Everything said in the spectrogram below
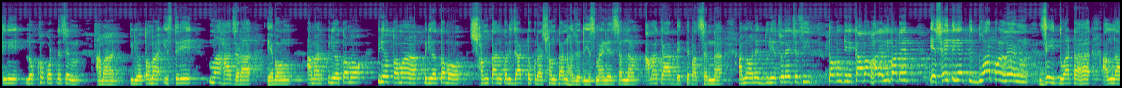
তিনি লক্ষ্য করতেছেন আমার প্রিয়তমা স্ত্রী মা হাজরা এবং আমার প্রিয়তম, প্রিয়তমা, প্রিয়তম সন্তান কলি কলিজার টুকরা সন্তান হজরত ইসমাইল সাল্লাম আমাকে আর দেখতে পাচ্ছেন না। আমি অনেক দূরে চলে এসেছি। তখন তিনি কাবা ঘরের নিকটে এসেই তিনি একটি দোয়া করলেন, যেই দোয়াটা আল্লাহ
